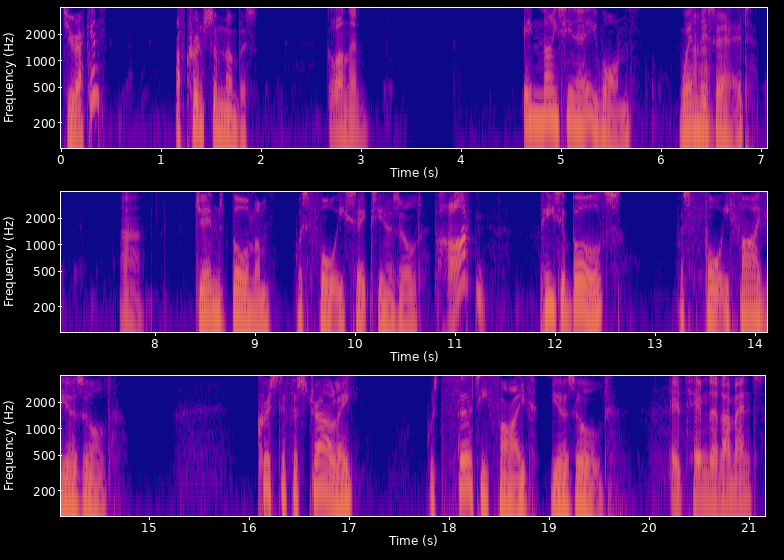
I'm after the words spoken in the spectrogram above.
Do you reckon? I've crunched some numbers. Go on then. In 1981, when Uh-huh. this aired, Uh-huh. James Bolam was 46 years old. Pardon? Peter Bowles was 45 years old. Christopher Strauli was 35 years old. It's him that I meant.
